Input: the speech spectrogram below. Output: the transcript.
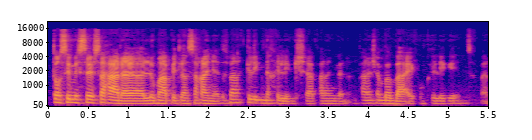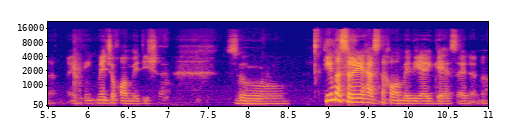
itong si Mr. Sahara, lumapit lang sa kanya. Tapos parang kilig na kilig siya. Parang ganun. Parang siyang babae kung kiligin. So parang, I think, medyo comedy siya. So, Himas Rehas na comedy, I guess. I don't know.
